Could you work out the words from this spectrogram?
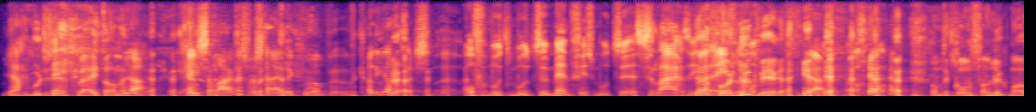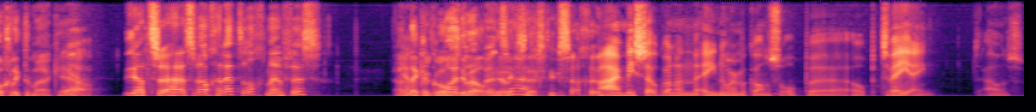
ja. Die moeten ze echt kwijt dan. Hè? ja, geen salaris waarschijnlijk, want dat kan niet anders. Of het moet, moet, eh, Memphis moet eh, salaris Ja, inleveren. voor Luc of- weer. hè? Ja. Om de komst van Luc mogelijk te maken. Ja. Ja. Die had ze, had ze wel gered, toch, Memphis? Ja, lekker een mooi goaltje wel, ja. Ik zag hem. Maar hij miste ook wel een enorme kans op, eh, op 2-1, trouwens.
